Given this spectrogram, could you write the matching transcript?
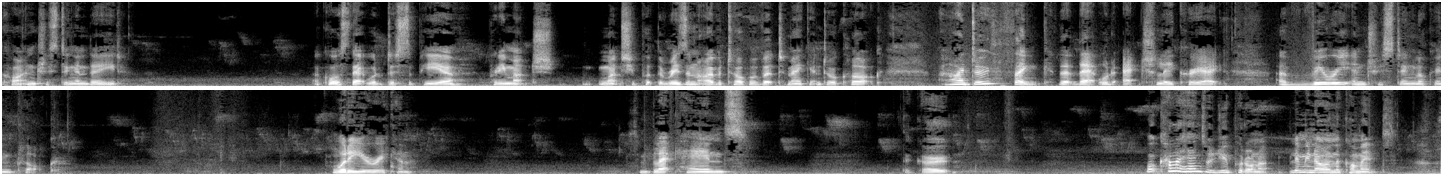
quite interesting indeed. Of course that would disappear pretty much once you put the resin over top of it to make it into a clock. I do think that that would actually create a very interesting looking clock. What do you reckon? Some black hands that go... What colour hands would you put on it? Let me know in the comments.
